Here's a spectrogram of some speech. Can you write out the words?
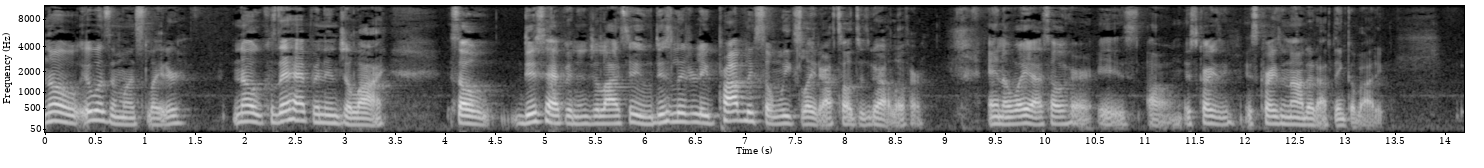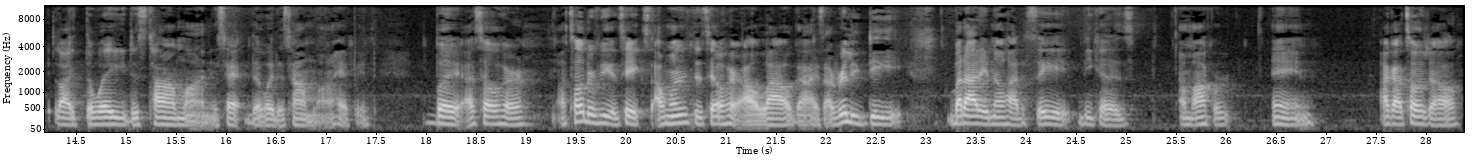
no, it wasn't months later. No, because that happened in July. So this happened in July too. This literally probably some weeks later, I told this girl I love her. And the way I told her is, um, it's crazy. It's crazy now that I think about it. Like the way this timeline is, ha- the way the timeline happened. But I told her, I told her via text. I wanted to tell her out loud, guys. I really did, but I didn't know how to say it because I'm awkward. And I got told y'all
